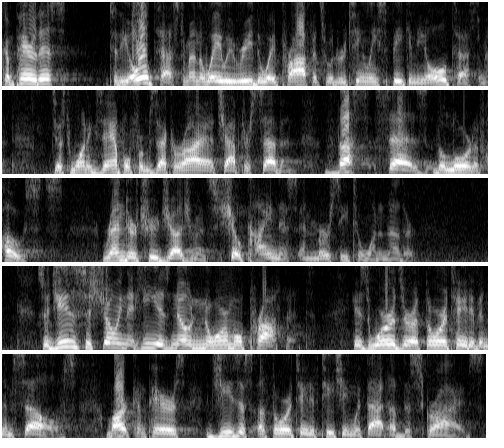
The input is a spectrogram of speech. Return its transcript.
Compare this to the Old Testament, the way we read the way prophets would routinely speak in the Old Testament. Just one example from Zechariah chapter 7. Thus says the Lord of hosts render true judgments, show kindness and mercy to one another. So Jesus is showing that he is no normal prophet. His words are authoritative in themselves. Mark compares Jesus' authoritative teaching with that of the scribes.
